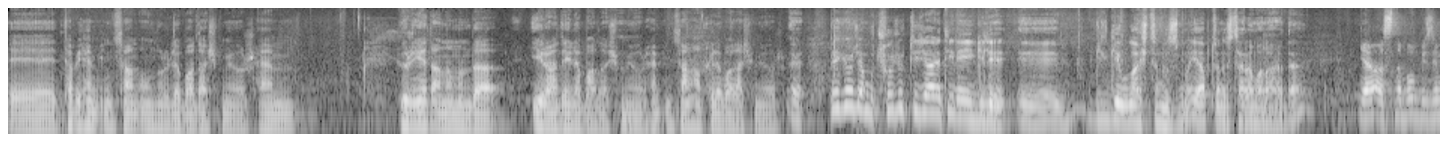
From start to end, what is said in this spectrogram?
e, tabii hem insan onuruyla bağdaşmıyor, hem hürriyet anlamında iradeyle bağdaşmıyor, hem insan hakkıyla bağdaşmıyor. Evet. Peki hocam bu çocuk ticaretiyle ilgili e, bilgiye ulaştınız mı yaptığınız taramalarda? Yani aslında bu bizim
